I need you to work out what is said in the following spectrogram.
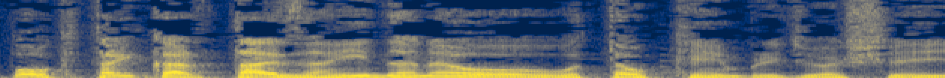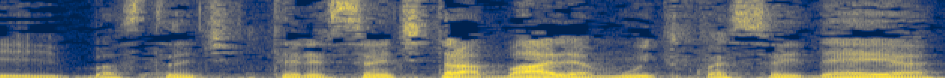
Pô, o que está em cartaz ainda, né? O Hotel Cambridge eu achei bastante interessante, trabalha muito com essa ideia.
